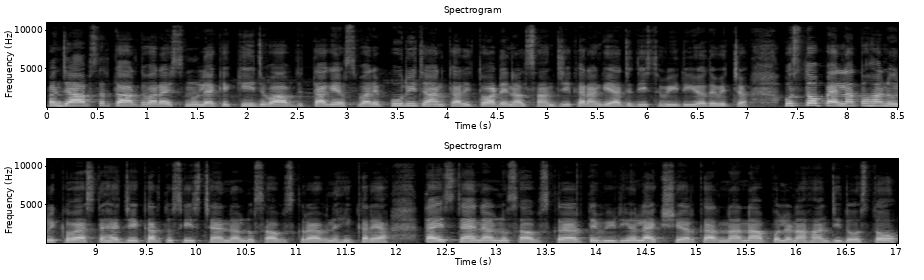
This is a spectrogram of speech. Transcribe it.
ਪੰਜਾਬ ਸਰਕਾਰ ਦੁਆਰਾ ਇਸ ਨੂੰ ਲੈ ਕੇ ਕੀ ਜਵਾਬ ਦਿੱਤਾ ਗਿਆ, ਉਸ ਬਾਰੇ ਪੂਰੀ ਜਾਣਕਾਰੀ ਤੁਹਾਡੇ ਨਾਲ ਸਾਂਝੀ ਕਰਾਂਗੇ ਅੱਜ ਦੀ ਇਸ ਵੀਡੀਓ ਦੇ ਵਿੱਚ। ਉਸ ਤੋਂ ਪਹਿਲਾਂ ਤੁਹਾਨੂੰ ਰਿਕਵੈਸਟ ਹੈ, ਜੇਕਰ ਤੁਸੀਂ ਇਸ ਚੈਨਲ ਨੂੰ ਸਬਸਕ੍ਰਾਈਬ ਨਹੀਂ ਕਰਿਆ, ਤਾਂ ਇਸ ਚੈਨਲ ਨੂੰ ਸਬਸਕ੍ਰਾਈਬ ਤੇ ਵੀਡੀਓ ਲਾਈਕ ਸ਼ੇਅਰ ਕਰਨਾ ਨਾ ਭੁੱਲਣਾ। ਹਾਂਜੀ ਦੋਸਤੋ,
